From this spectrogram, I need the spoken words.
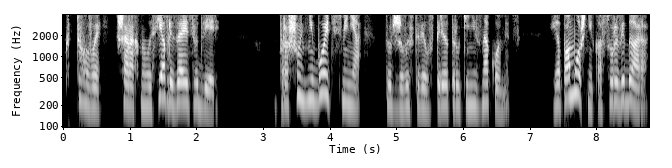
«Кто вы?» — шарахнулась я, врезаясь в дверь. «Прошу, не бойтесь меня», Тут же выставил вперед руки незнакомец. «Я помощник Асура Видара.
